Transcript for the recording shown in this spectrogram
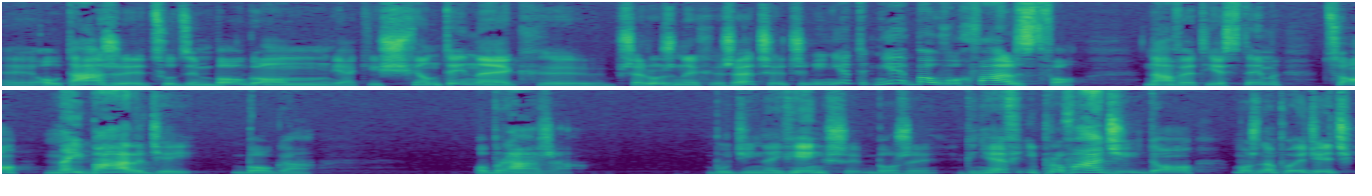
e, ołtarzy cudzym bogom, jakichś świątynek, e, przeróżnych rzeczy, czyli nie, nie bałwochwalstwo nawet jest tym, co najbardziej Boga obraża. Budzi największy Boży gniew i prowadzi do, można powiedzieć,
